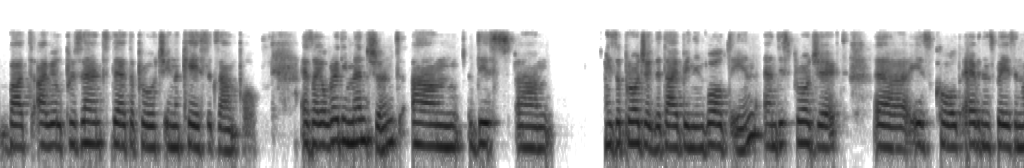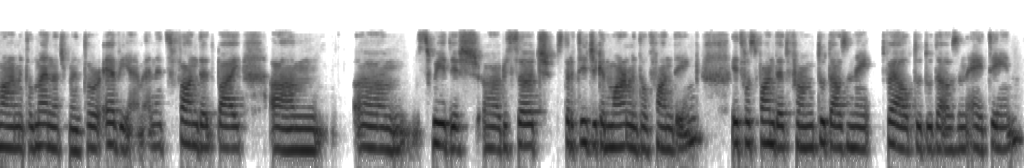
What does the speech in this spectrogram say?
but I will present that approach in a case example. As I already mentioned, um, this um, is a project that I've been involved in, and this project uh, is called Evidence-Based Environmental Management, or EVM, and it's funded by um, um, Swedish uh, research strategic environmental funding. It was funded from 2012 to 2018.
